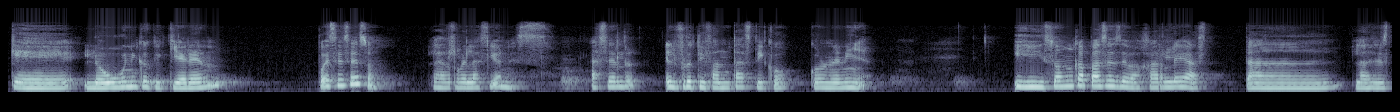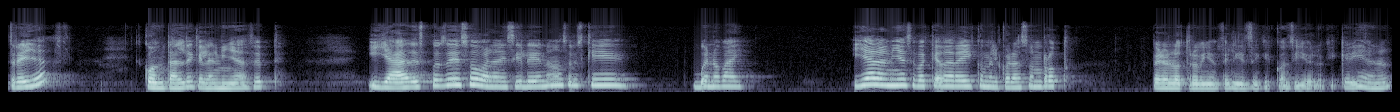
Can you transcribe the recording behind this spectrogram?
que lo único que quieren, pues es eso, las relaciones, hacer el frutifantástico con una niña. Y son capaces de bajarle hasta las estrellas con tal de que la niña acepte. Y ya después de eso van a decirle, no, ¿sabes qué? Bueno, bye. Y ya la niña se va a quedar ahí con el corazón roto. Pero el otro bien feliz de que consiguió lo que quería, ¿no?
